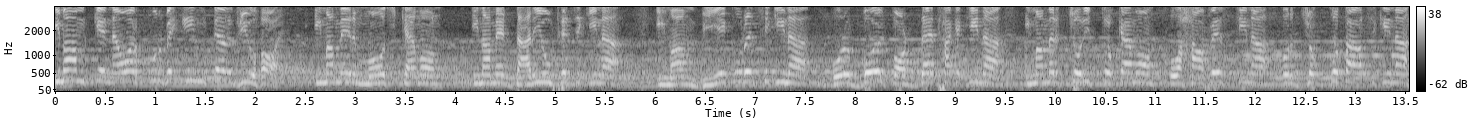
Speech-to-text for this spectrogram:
ইমামকে নেওয়ার পূর্বে ইন্টারভিউ হয়। ইমামের মোজ কেমন? ইমামের দাড়ি উঠেছে কিনা? ইমাম বিয়ে করেছে কিনা? ওর বই পর্দায় থাকে কিনা? ইমামের চরিত্র কেমন? ও হাফেজ কিনা? ওর যোগ্যতা আছে কিনা?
